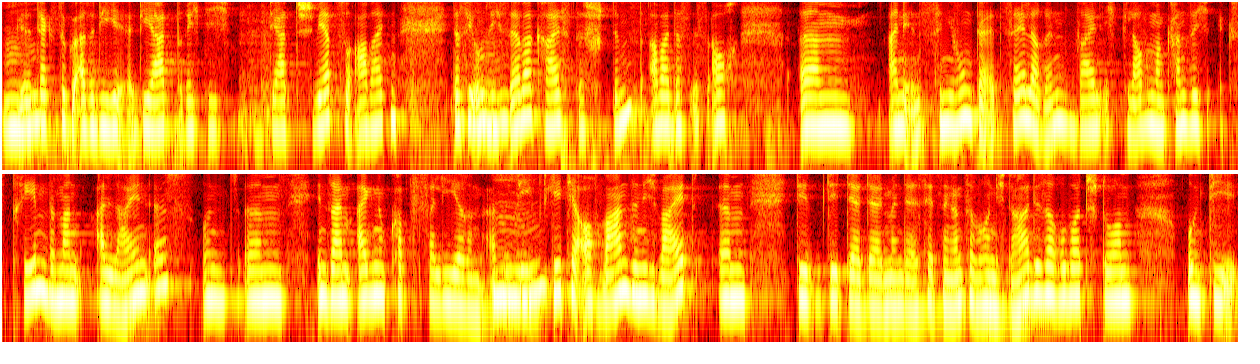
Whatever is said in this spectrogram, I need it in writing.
mhm. Texte, also die die hat richtig, die hat schwer zu arbeiten, dass sie um sich mhm. selber kreist, das stimmt, aber das ist auch ähm, eine Inszenierung der Erzählerin, weil ich glaube, man kann sich extrem, wenn man allein ist und ähm, in seinem eigenen Kopf verlieren. Also mhm. die geht ja auch wahnsinnig weit. Ähm, die, die, der, der, ich meine, der ist jetzt eine ganze Woche nicht da, dieser Robert Sturm. Und die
